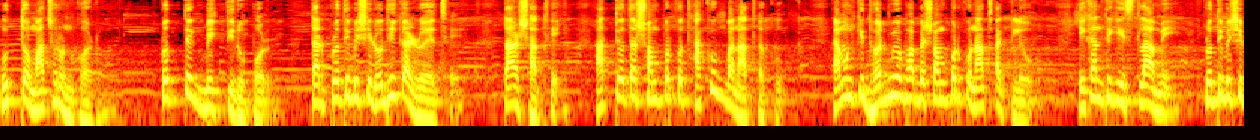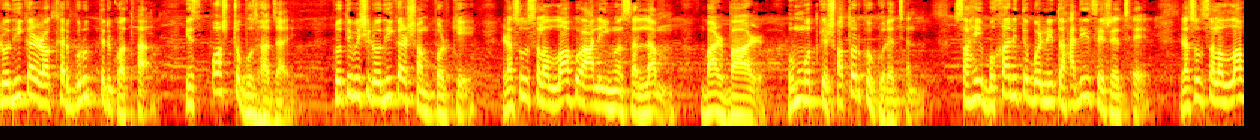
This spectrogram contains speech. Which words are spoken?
উত্তম আচরণ করো। প্রত্যেক ব্যক্তির উপর তার প্রতিবেশীর অধিকার রয়েছে। তার সাথে আত্মীয়তার সম্পর্ক থাকুক বা না থাকুক, এমনকি ধর্মীয়ভাবে সম্পর্ক না থাকলেও এখান থেকে ইসলামে প্রতিবেশীর অধিকার রক্ষার গুরুত্বের কথা স্পষ্ট বোঝা যায়। প্রতিবেশীর অধিকার সম্পর্কে রাসুল সাল্লাহ আলিহাসাল্লাম বারবার উম্মতকে সতর্ক করেছেন। সাহি বুখারিতে বর্ণিত হাদিস এসেছে, রাসুল সাল্লাহ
